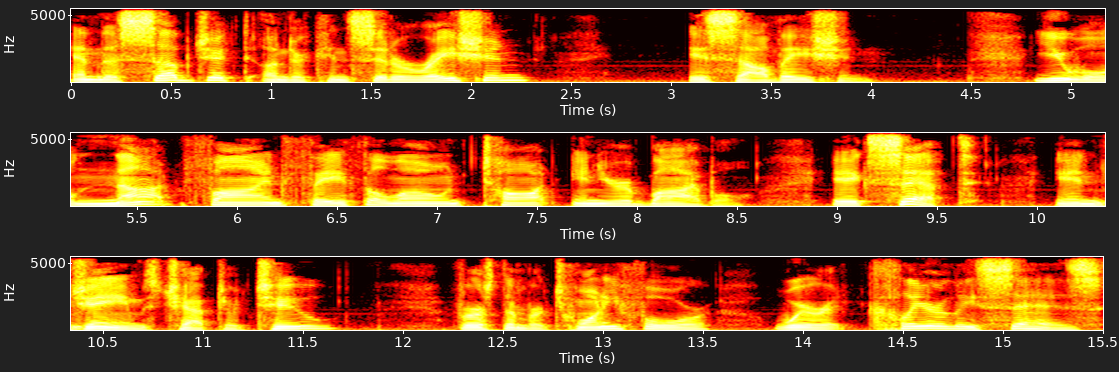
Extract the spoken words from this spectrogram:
And the subject under consideration is salvation. You will not find faith alone taught in your Bible, except in James chapter 2, verse number 24, where it clearly says,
